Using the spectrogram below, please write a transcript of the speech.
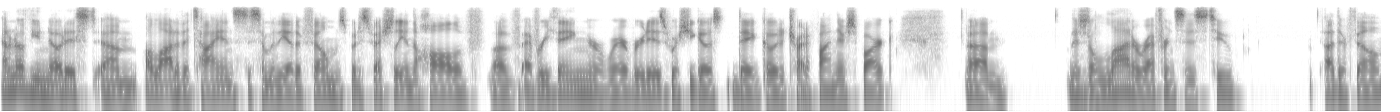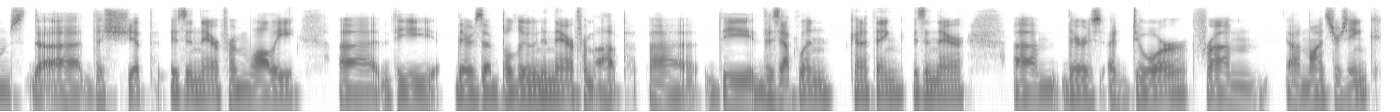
I don't know if you noticed um, a lot of the tie-ins to some of the other films, but especially in the Hall of of Everything or wherever it is where she goes, they go to try to find their spark. Um, there's a lot of references to other films. The uh, the ship is in there from WALL-E. Uh, the there's a balloon in there from Up. Uh, the the Zeppelin kind of thing is in there. Um, there's a door from uh, Monsters Inc.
